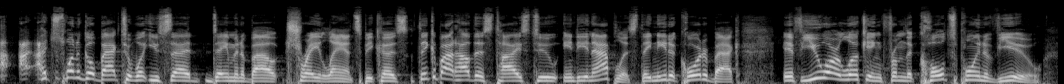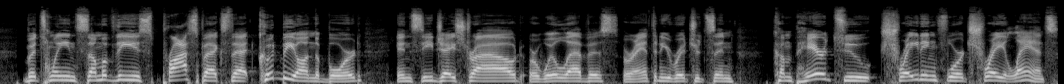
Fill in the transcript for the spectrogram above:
I, I just want to go back to what you said, Damon, about Trey Lance, because think about how this ties to Indianapolis. They need a quarterback. If you are looking from the Colts' point of view between some of these prospects that could be on the board in CJ Stroud or Will Levis or Anthony Richardson, compared to trading for Trey Lance,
